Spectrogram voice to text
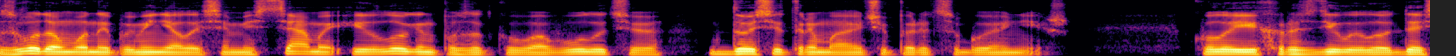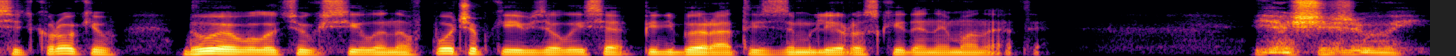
Згодом вони помінялися місцями, і Логін позадкував вулицею, досі тримаючи перед собою ніж. Коли їх розділило десять кроків, двоє волоцюг сіли навпочепки і взялися підбирати з землі розкидані монети. Я ще живий,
